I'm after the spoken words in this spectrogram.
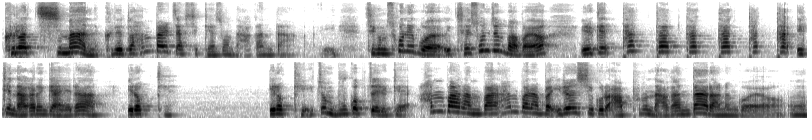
그렇지만 그래도 한 발짝씩 계속 나간다 지금 손이 보여요. 제손 좀 봐봐요. 이렇게 탁 탁 탁 탁 탁 탁 이렇게 나가는 게 아니라 이렇게 이렇게 좀 무겁죠. 이렇게 한 발 한 발 한 발 한 발 이런 식으로 앞으로 나간다라는 거예요. 어.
